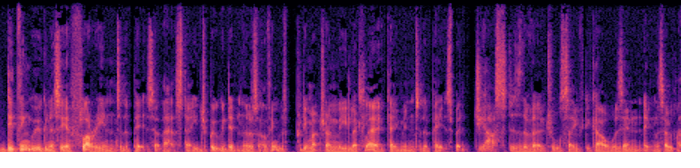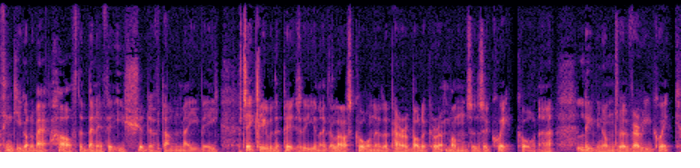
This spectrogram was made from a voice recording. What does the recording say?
Did think we were going to see a flurry into the pits at that stage, but we didn't. There was, I think it was pretty much only Leclerc came into the pits, but just as the virtual safety car was ending. So I think he got about half the benefit he should have done, maybe, particularly with the pits, you know, the last corner, the Parabolica at Monza's a quick corner, leading onto a very quick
